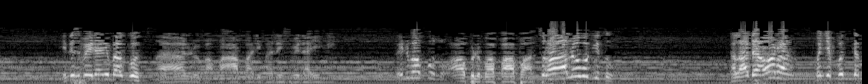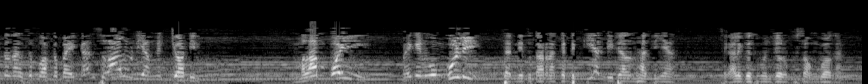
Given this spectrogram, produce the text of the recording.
Ini sepeda ini bagus. Ah, belum apa-apa dibanding sepeda ini. Ini bagus. Ah, belum apa-apa. Selalu begitu. Kalau ada orang menyebutkan tentang sebuah kebaikan, selalu dia ngejotin. Melampaui, pengen ungguli. Dan itu karena kedekian di dalam hatinya sekaligus muncul kesombongan.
